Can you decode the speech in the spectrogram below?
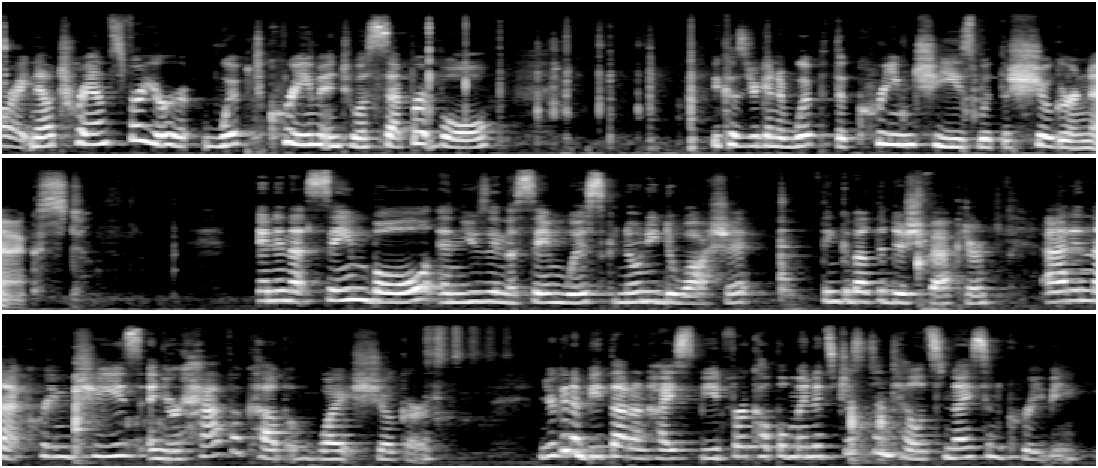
All right, now transfer your whipped cream into a separate bowl because you're gonna whip the cream cheese with the sugar next. And in that same bowl and using the same whisk, no need to wash it. Think about the dish factor. Add in that cream cheese and your half a cup of white sugar. You're gonna beat that on high speed for a couple minutes just until it's nice and creamy.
